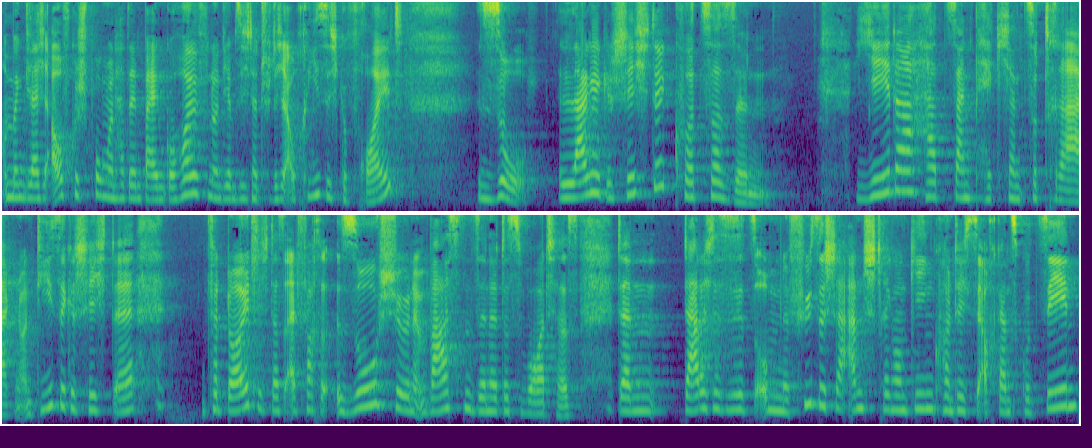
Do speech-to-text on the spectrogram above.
und bin gleich aufgesprungen und hat den beiden geholfen und die haben sich natürlich auch riesig gefreut. So, lange Geschichte, kurzer Sinn. Jeder hat sein Päckchen zu tragen. Und diese Geschichte verdeutlicht das einfach so schön im wahrsten Sinne des Wortes. Denn dadurch, dass es jetzt um eine physische Anstrengung ging, konnte ich sie auch ganz gut sehen.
